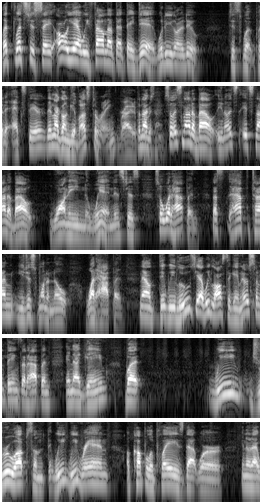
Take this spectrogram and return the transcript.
Let's let's just say, oh yeah, we found out that they did. What are you going to do? Just what? Put an X there? They're not going to give us the ring. Right, of They're not, course not. So it's not about you know it's it's not about wanting to win. It's just so what happened. That's half the time you just want to know what happened. Now, did we lose? Yeah, we lost the game. There were some things that happened in that game, but we drew up some. We we ran a couple of plays that were you know that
